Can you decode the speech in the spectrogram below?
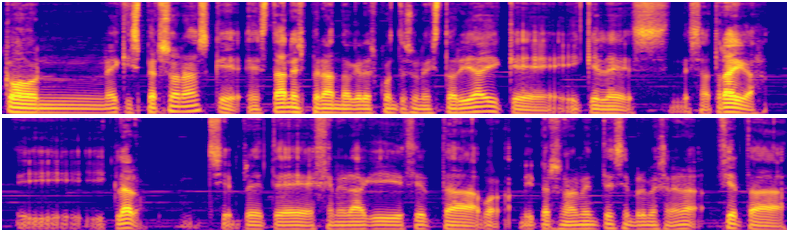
con X personas que están esperando que les cuentes una historia y que, y que les, les atraiga. Y claro, siempre te genera aquí cierta, bueno, a mí personalmente siempre me genera cierta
